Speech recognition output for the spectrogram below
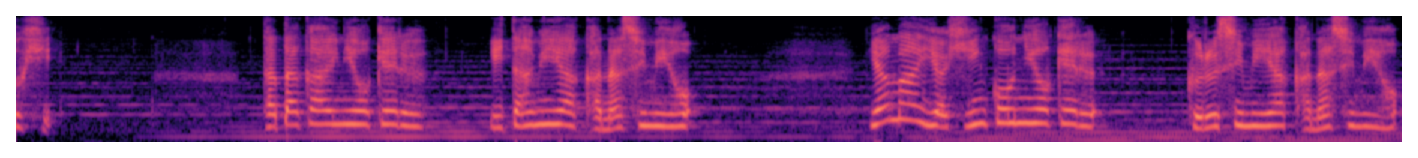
う日。戦いにおける痛みや悲しみを病や貧困における苦しみや悲しみを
